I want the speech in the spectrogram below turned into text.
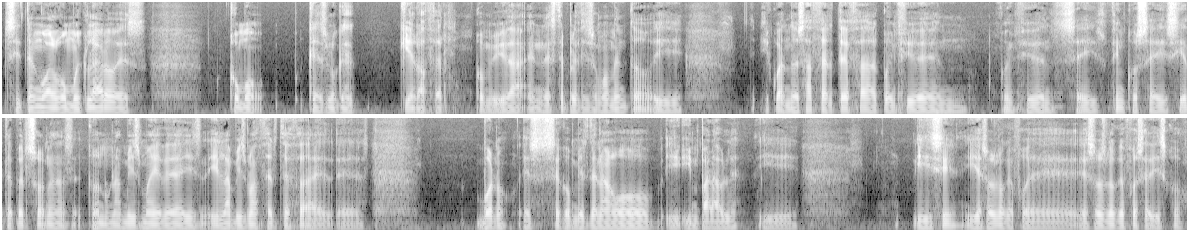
si tengo algo muy claro es como qué es lo que quiero hacer con mi vida en este preciso momento y, y cuando esa certeza coinciden coinciden seis, cinco, seis, siete personas con una misma idea y, y la misma certeza es, es- bueno, es, se convierte en algo imparable y, y sí, y eso es lo que fue eso es lo que fue ese disco.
